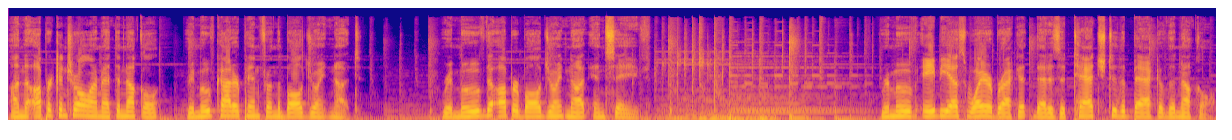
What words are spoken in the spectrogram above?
On the upper control arm at the knuckle, remove cotter pin from the ball joint nut. Remove the upper ball joint nut and save. Remove ABS wire bracket that is attached to the back of the knuckle.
